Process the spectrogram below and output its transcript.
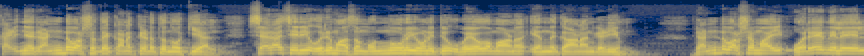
കഴിഞ്ഞ രണ്ട് വർഷത്തെ കണക്കെടുത്ത് നോക്കിയാൽ ശരാശരി ഒരു മാസം മുന്നൂറ് യൂണിറ്റ് ഉപയോഗമാണ് എന്ന് കാണാൻ കഴിയും. രണ്ട് വർഷമായി ഒരേ നിലയിൽ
